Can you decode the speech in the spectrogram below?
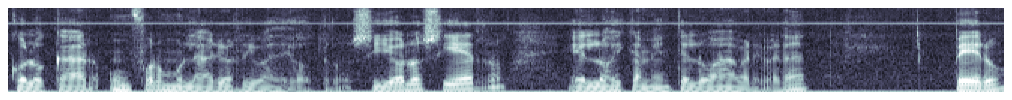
colocar un formulario arriba de otro. Si yo lo cierro él lógicamente lo abre verdad pero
